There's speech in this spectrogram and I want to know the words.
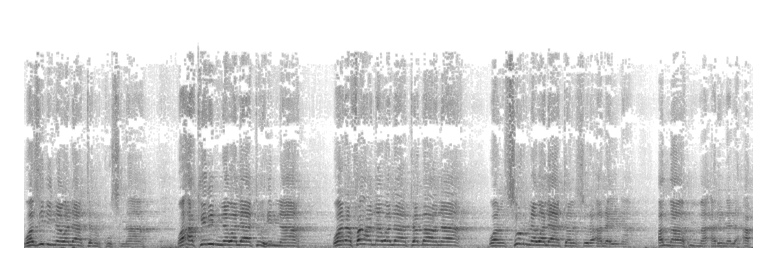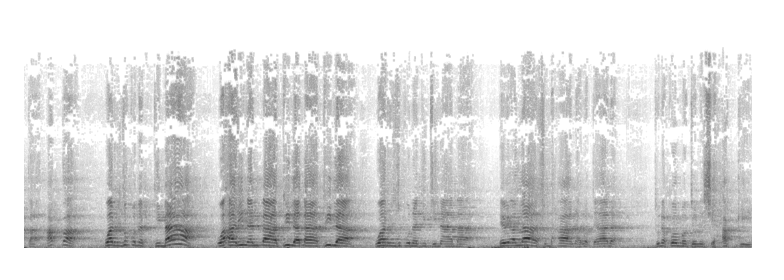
وزدنا ولا تنقصنا. وأكرمنا ولا تهنا. ورفعنا ولا تبانا وانصرنا ولا تنصر علينا. اللهم أرنا الحق حقا. وارزقنا اتباعه. wa arina albatila batila warzuqna jitinaba ewe allah subhanahu wa ta'ala tunakuomba utuoneshe haki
